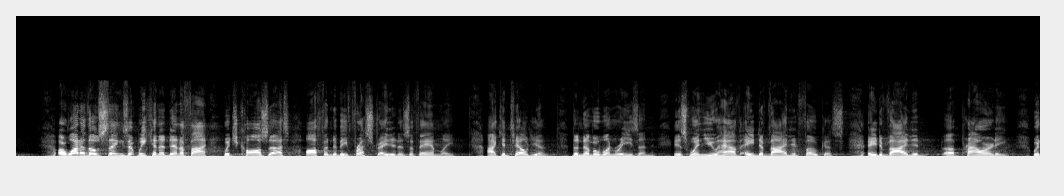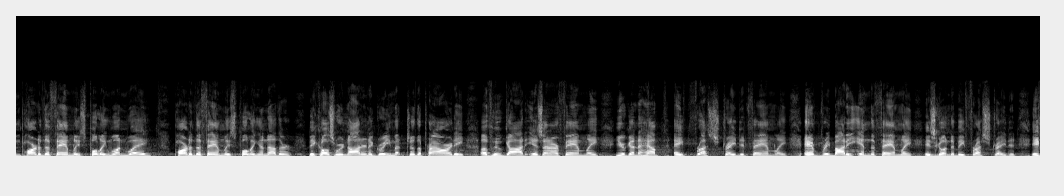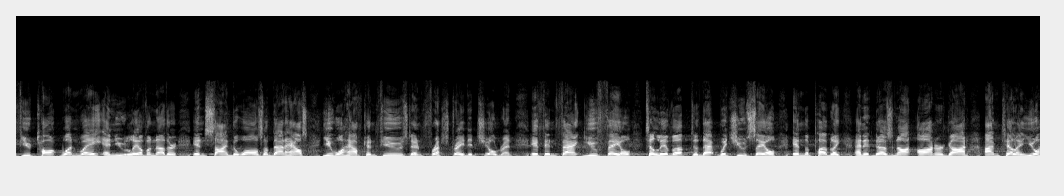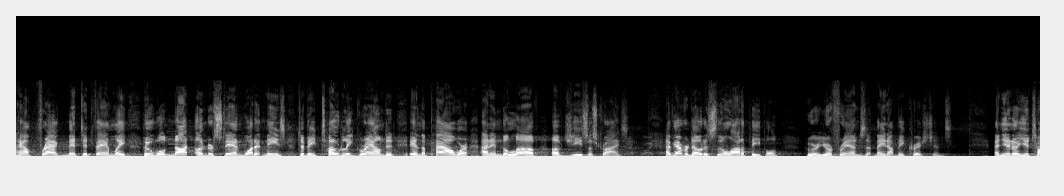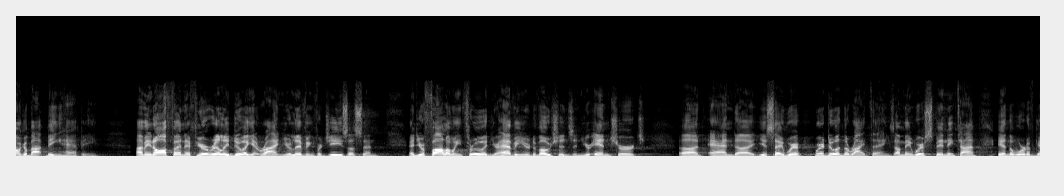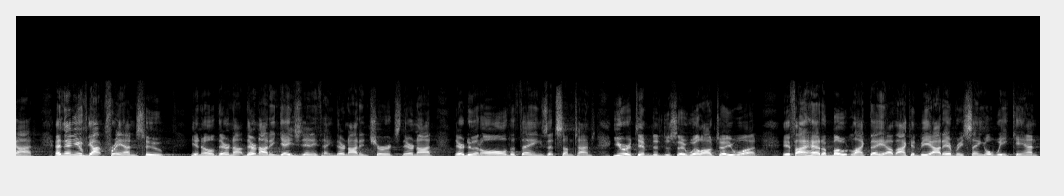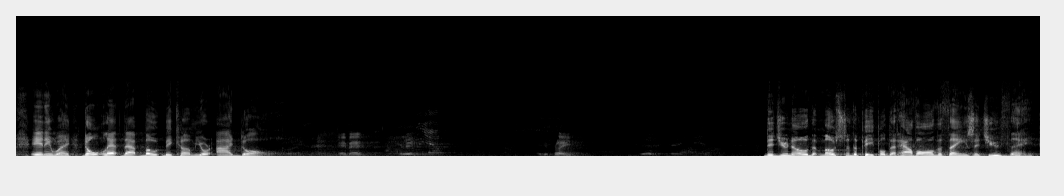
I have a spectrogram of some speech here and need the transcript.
Or one of those things that we can identify which cause us often to be frustrated as a family? I can tell you the number one reason is when you have a divided focus, a divided uh, priority. When part of the family's pulling one way, Part of the family's pulling another because we're not in agreement to the priority of who God is in our family. You're going to have a frustrated family. Everybody in the family is going to be frustrated. If you talk one way and you live another inside the walls of that house, you will have confused and frustrated children. If in fact you fail to live up to that which you say in the public and it does not honor God, I'm telling you, you'll have fragmented family family who will not understand what it means to be totally grounded in the power and in the love of Jesus Christ. Have you ever noticed that a lot of people who are your friends that may not be Christians, and you know, you talk about being happy. I mean, often if you're really doing it right and you're living for Jesus and, and you're following through and you're having your devotions and you're in church, uh, and uh, you say, we're, we're doing the right things. I mean, we're spending time in the Word of God. And then you've got friends who, you know, they're not, they're not engaged in anything. They're not in church. They're not, they're doing all the things that sometimes you're tempted to say, well, I'll tell you what, if I had a boat like they have, I could be out every single weekend anyway. Don't let that boat become your idol. Did you know that most of the people that have all the things that you think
